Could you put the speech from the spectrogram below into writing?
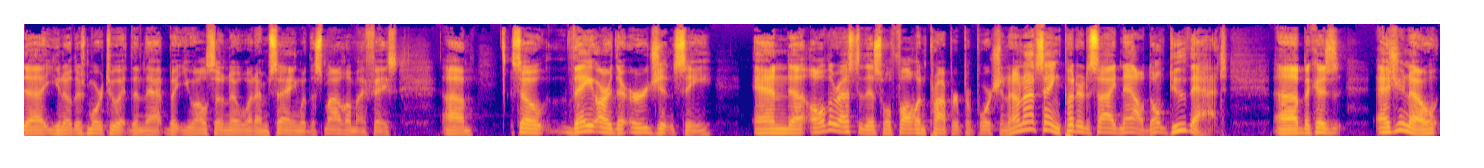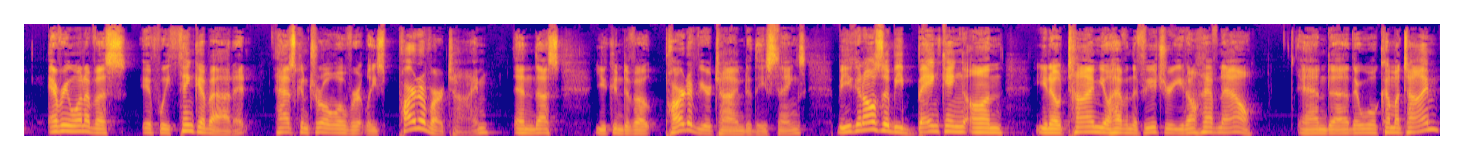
uh, you know, there's more to it than that, but you also know what I'm saying with a smile on my face. Um, so they are the urgency, and uh, all the rest of this will fall in proper proportion. I'm not saying put it aside now. Don't do that, uh, because as you know, every one of us, if we think about it, has control over at least part of our time, and thus you can devote part of your time to these things. But you can also be banking on you know time you'll have in the future you don't have now, and uh, there will come a time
